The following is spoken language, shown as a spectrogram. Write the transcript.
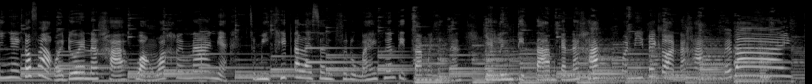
ยังไงก็ฝากไว้ด้วยนะคะ หวังว่าข้างหน้าเนี่ย จะมีคลิปอะไรสนุกๆมาให้เพื่อนติดตามกันอีกนั้น อย่าลืมติดตามกันนะคะ วันนี้ไปก่อนนะคะ บ๊ายบาย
